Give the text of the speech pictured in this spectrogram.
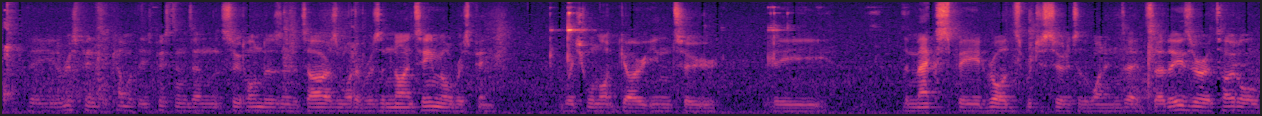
the, the wrist pins that come with these pistons and that suit Hondas and Vitaras and whatever is a 19mm wrist pin, which will not go into the the max speed rods, which are suited to the 1NZ. So these are a total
